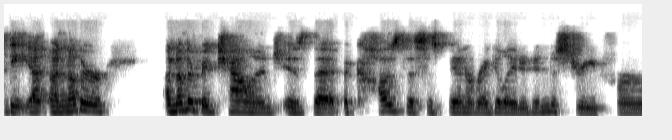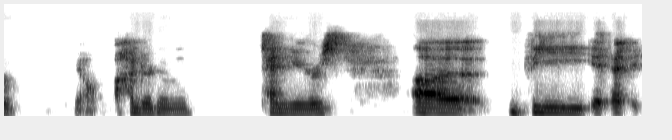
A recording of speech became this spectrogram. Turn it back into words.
the uh, another another big challenge is that because this has been a regulated industry for you know 110 years, uh, the it,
